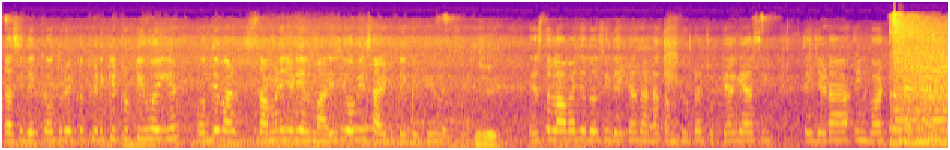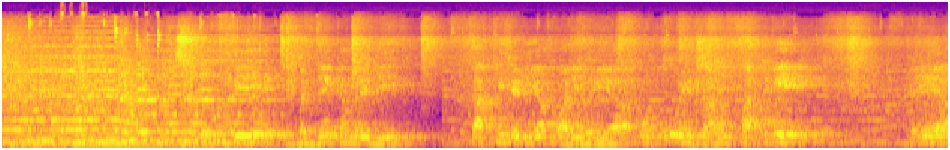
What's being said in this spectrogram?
ਤਾਂ ਅਸੀਂ ਦੇਖਿਆ ਉਧਰੋਂ ਇੱਕ ਖਿੜਕੀ ਟੁੱਟੀ ਹੋਈ ਹੈ। ਉਹਦੇ ਵੱਲ ਸਾਹਮਣੇ ਜਿਹੜੀ ਅਲਮਾਰੀ ਸੀ ਉਹ ਵੀ ਸਾਈਡ ਤੇ ਕੀਤੀ ਹੋਈ ਸੀ। ਜੀ। ਇਸ ਤੋਂ ਇਲਾਵਾ ਜਦੋਂ ਅਸੀਂ ਦੇਖਿਆ ਸਾਡਾ ਕੰਪਿਊਟਰ ਚੁੱਕਿਆ ਗਿਆ ਸੀ ਤੇ ਜਿਹੜਾ ਇਨਵਰਟਰ ਸਕੂਲ ਦੇ ਵੱਡੇ ਕਮਰੇ ਦੀ ਤਾਕੀ ਜਿਹੜੀ ਆ ਪਾੜੀ ਹੋਈ ਆ ਉੱਥੋਂ ਇਹ ਜਾਲੀ ਪੱਟ ਕੇ ਜਿਹੜੇ ਆ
